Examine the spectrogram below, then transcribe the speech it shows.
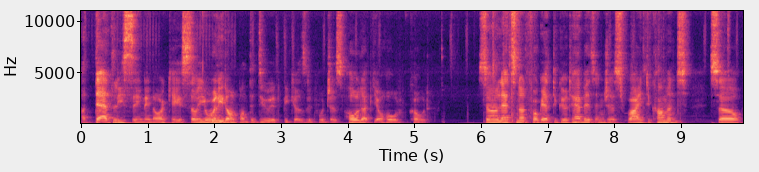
a deadly sin in our case. So you really don't want to do it because it would just hold up your whole code. So let's not forget the good habits and just write the comments. So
